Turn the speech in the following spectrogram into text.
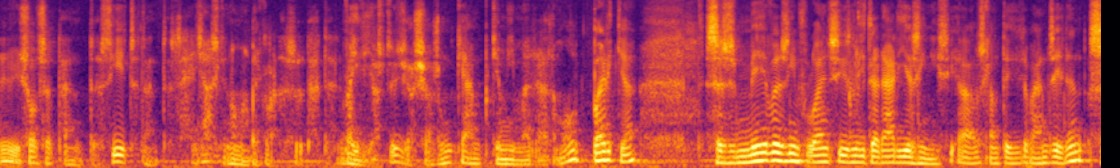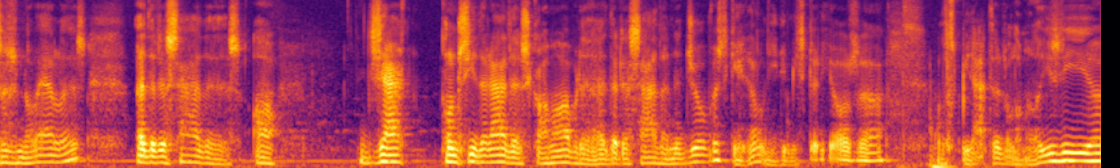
i sol 76, 76, ja és que no me'n recordo la data. Vaig dir, ostres, jo, això és un camp que a mi m'agrada molt perquè les meves influències literàries inicials, com t'he dit abans, eren les novel·les adreçades o ja considerades com a obra adreçada als joves, que era l'Ira Misteriosa, els Pirates de la Malesia,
